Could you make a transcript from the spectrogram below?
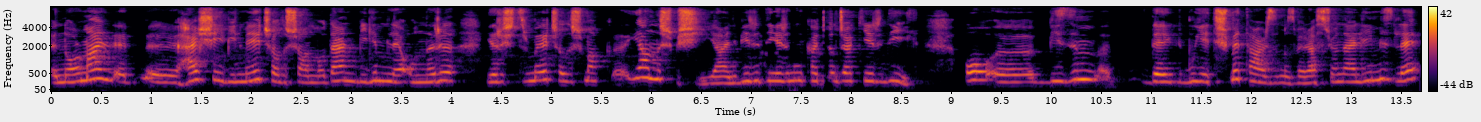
e, normal e, her şeyi bilmeye çalışan modern bilimle onları yarıştırmaya çalışmak yanlış bir şey. Yani biri diğerinin kaçacak yeri değil. O bizim de bu yetişme tarzımız ve rasyonelliğimizle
